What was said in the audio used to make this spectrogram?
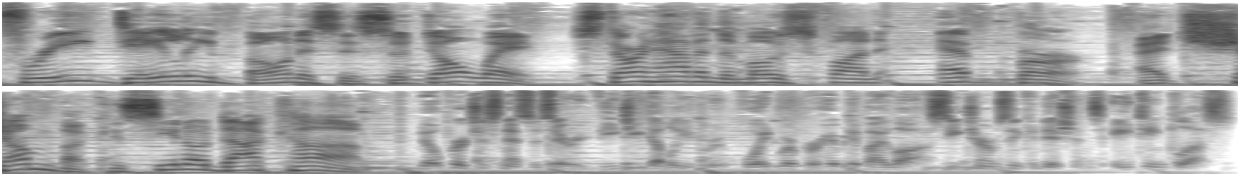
free daily bonuses. So don't wait. Start having the most fun ever at ChumbaCasino.com. No purchase necessary. BGW. Void were prohibited by law. See terms and conditions. 18 plus.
